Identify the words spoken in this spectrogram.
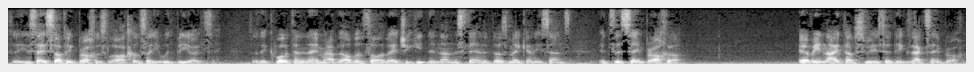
so you say safik brachas loachel, so you would be yotzei. So they quote in the name of Rabbi Elbel Soloveitchik, he didn't understand. It doesn't make any sense. It's the same bracha. Every night of Sfir said the exact same bracha.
